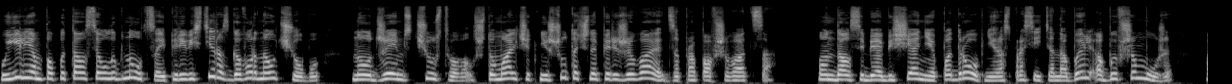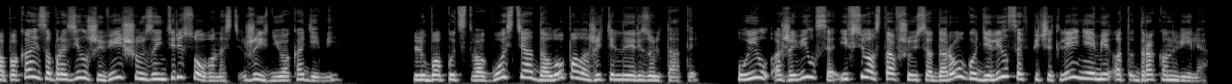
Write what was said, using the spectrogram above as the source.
Уильям попытался улыбнуться и перевести разговор на учебу, но Джеймс чувствовал, что мальчик нешуточно переживает за пропавшего отца. Он дал себе обещание подробнее расспросить Аннабель о бывшем муже, а пока изобразил живейшую заинтересованность жизнью Академии. Любопытство гостя дало положительные результаты, Уилл оживился и всю оставшуюся дорогу делился впечатлениями от Драконвилля.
